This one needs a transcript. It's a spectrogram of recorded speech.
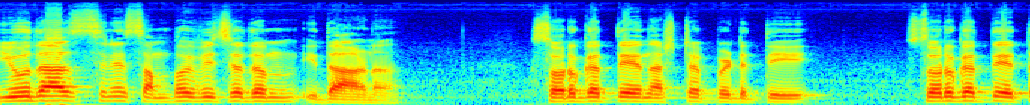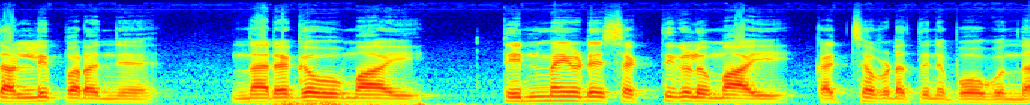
യൂദാസിന് സംഭവിച്ചതും ഇതാണ്. സ്വർഗത്തെ നഷ്ടപ്പെടുത്തി സ്വർഗത്തെ തള്ളിപ്പറഞ്ഞ് നരകവുമായി തിന്മയുടെ ശക്തികളുമായി കച്ചവടത്തിന് പോകുന്ന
